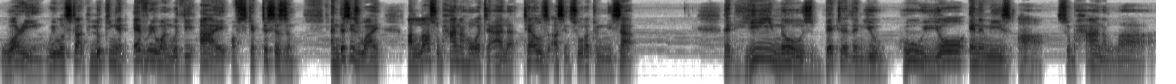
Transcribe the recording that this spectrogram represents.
worrying. We will start looking at everyone with the eye of skepticism. And this is why Allah subhanahu wa ta'ala tells us in Surah An-Nisa that He knows better than you who your enemies are. Subhanallah.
